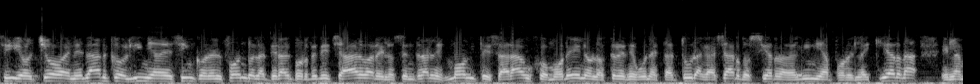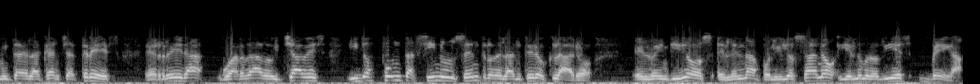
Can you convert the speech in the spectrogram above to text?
Sí, Ochoa en el arco, línea de cinco en el fondo, lateral por derecha Álvarez, los centrales Montes, Araujo, Moreno, los tres de buena estatura, Gallardo cierra la línea por la izquierda, en la mitad de la cancha tres, Herrera, Guardado y Chávez, y dos puntas sin un centro delantero claro. El 22, el del Napoli, Lozano, y el número 10, Vega.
